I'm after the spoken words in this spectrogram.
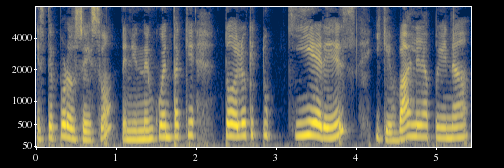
este proceso, teniendo en cuenta que todo lo que tú quieres y que vale la pena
